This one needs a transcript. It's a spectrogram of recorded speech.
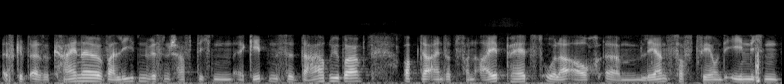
Es gibt also keine validen wissenschaftlichen Ergebnisse darüber, ob der Einsatz von iPads oder auch ähm, Lernsoftware und Ähnlichem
